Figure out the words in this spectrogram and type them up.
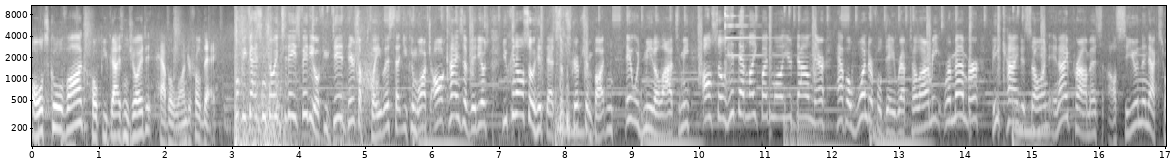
old school vlog. Hope you guys enjoyed it. Have a wonderful day. Hope you guys enjoyed today's video. If you did, there's a playlist that you can watch all kinds of videos. You can also hit that subscription button. It would mean a lot to me. Also, hit that like button while you're down there. Have a wonderful day, Reptile Army. Remember, be kind to someone, and I promise I'll see you in the next one.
